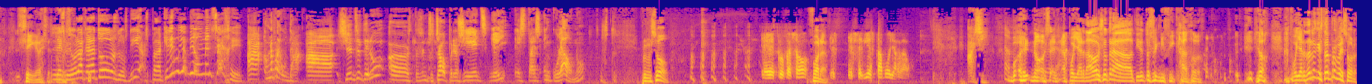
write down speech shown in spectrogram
Sí, gracias. les veo la cara todos los días. ¿Para qué le voy a enviar un mensaje? Ah, una pregunta. Ah, si ets hetero, ah, estàs enxotxau, però si ets gay, estàs enculao, no? Profesor, Eh, profesor, Fora. es- ese día está apoyardado. Ah, sí. También, no, o sea, es otra, tiene otro significado. No, apoyardao es lo que está el profesor.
